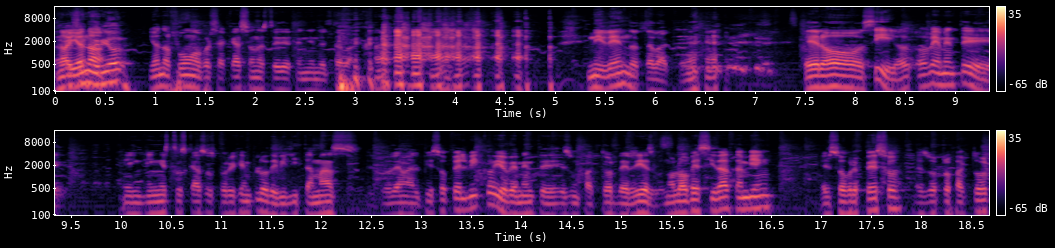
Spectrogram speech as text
No, yo no. Yo no fumo, por si acaso no estoy defendiendo el tabaco. Ni vendo tabaco. Pero sí, obviamente en, en estos casos, por ejemplo, debilita más el problema del piso pélvico y obviamente es un factor de riesgo. ¿no? La obesidad también, el sobrepeso es otro factor,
